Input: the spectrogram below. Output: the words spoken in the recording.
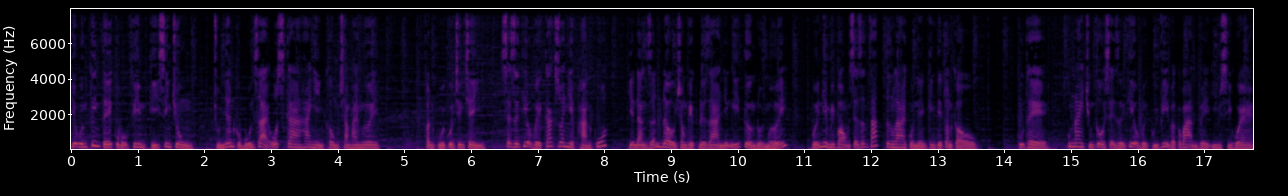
hiệu ứng kinh tế của bộ phim Ký sinh trùng, chủ nhân của 4 giải Oscar 2020. Phần cuối của chương trình sẽ giới thiệu về các doanh nghiệp Hàn Quốc hiện đang dẫn đầu trong việc đưa ra những ý tưởng đổi mới với niềm hy vọng sẽ dẫn dắt tương lai của nền kinh tế toàn cầu. Cụ thể, hôm nay chúng tôi sẽ giới thiệu với quý vị và các bạn về UCWare,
